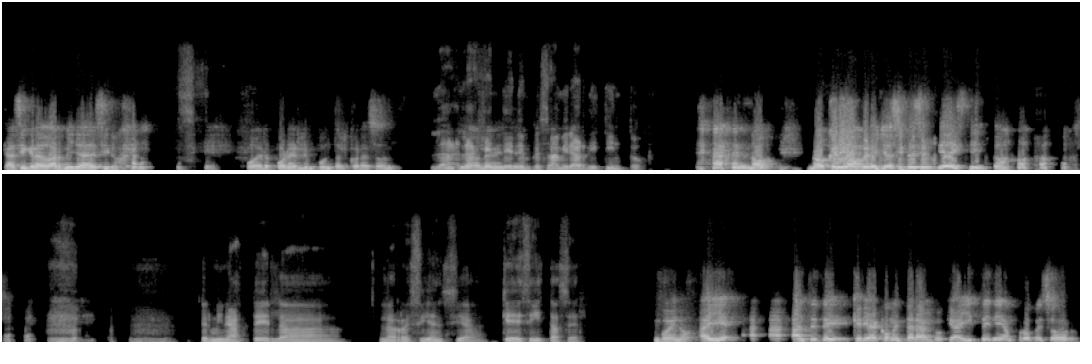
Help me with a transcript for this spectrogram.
casi graduarme ya de cirujano, poder ponerle un punto al corazón. La, la gente te empezó a mirar distinto. no, no creo, pero yo sí me sentía distinto. terminaste la, la residencia, ¿qué decidiste hacer? Bueno, ahí antes de, quería comentar algo, que ahí tenía un profesor,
